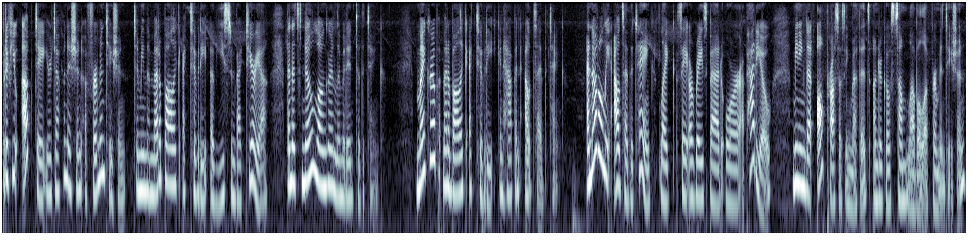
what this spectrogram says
But if you update your definition of fermentation to mean the metabolic activity of yeast and bacteria, then it's no longer limited to the tank. Microbe metabolic activity can happen outside the tank. And not only outside the tank, like, say, a raised bed or a patio, meaning that all processing methods undergo some level of fermentation,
